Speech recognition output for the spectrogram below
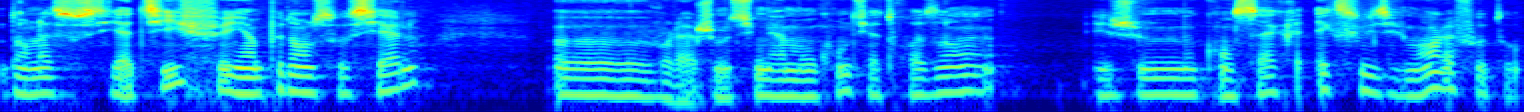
dans l'associatif et un peu dans le social. Euh, voilà, je me suis mis à mon compte il y a trois ans et je me consacre exclusivement à la photo.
